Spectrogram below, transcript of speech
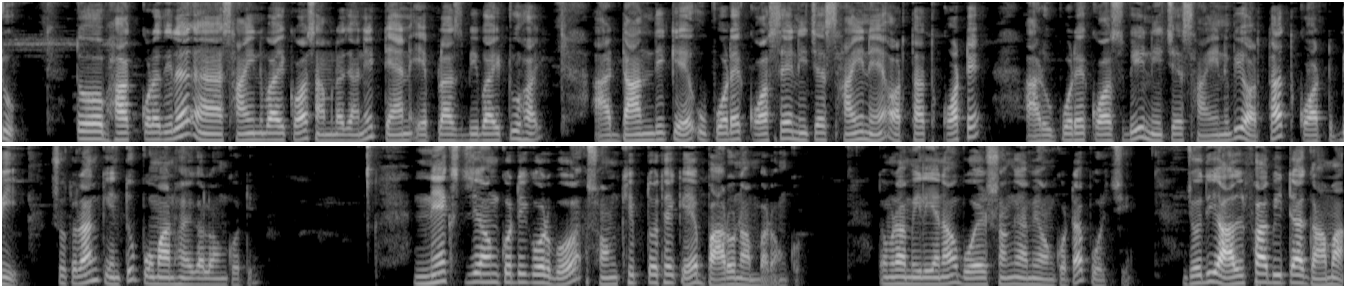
two তো ভাগ করে দিলে সাইন বাই কস আমরা জানি tan A plus B by two হয়। আর ডান দিকে উপরে কসে নিচে সাইনে অর্থাৎ কটে আর উপরে কস বি নিচে সাইন বি অর্থাৎ কট বি সুতরাং কিন্তু প্রমাণ হয়ে গেল অঙ্কটি। নেক্সট যে অঙ্কটি করব, সংক্ষিপ্ত থেকে বারো নাম্বার অঙ্ক। তোমরা মিলিয়ে নাও, বইয়ের সঙ্গে আমি অঙ্কটা পড়ছি। যদি আলফা, বিটা, গামা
